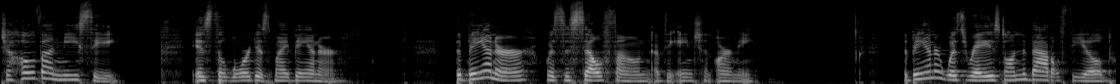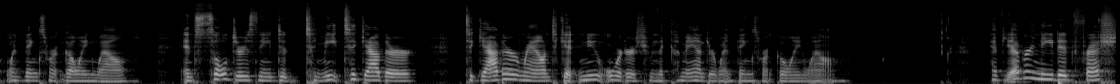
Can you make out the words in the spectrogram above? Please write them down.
Jehovah Nisi is the Lord is my banner. The banner was the cell phone of the ancient army. The banner was raised on the battlefield when things weren't going well, and soldiers needed to meet together to gather around to get new orders from the commander when things weren't going well. Have you ever needed fresh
